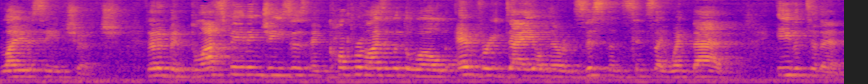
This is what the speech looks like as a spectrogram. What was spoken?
Laodicean church that have been blaspheming Jesus and compromising with the world every day of their existence since they went bad, even to them,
